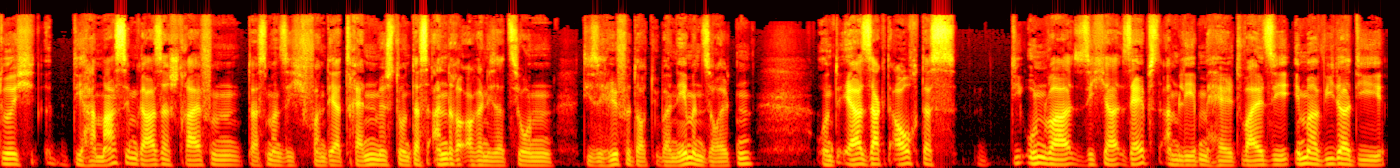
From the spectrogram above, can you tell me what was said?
durch die Hamas im Gazastreifen, dass man sich von der trennen müsste und dass andere Organisationen diese Hilfe dort übernehmen sollten. Und er sagt auch, dass die UNRWA sich ja selbst am Leben hält, weil sie immer wieder die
